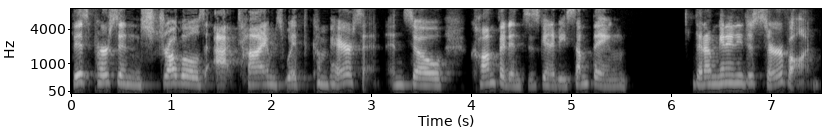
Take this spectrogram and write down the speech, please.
this person struggles at times with comparison. And so confidence is going to be something that I'm going to need to serve on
